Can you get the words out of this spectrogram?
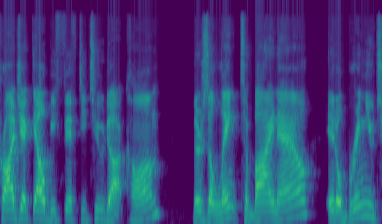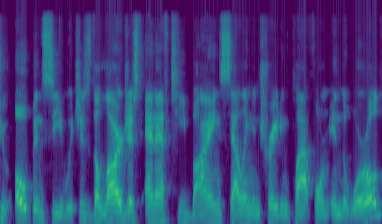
projectlb52.com. There's a link to buy now it'll bring you to OpenSea, which is the largest NFT buying, selling, and trading platform in the world.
